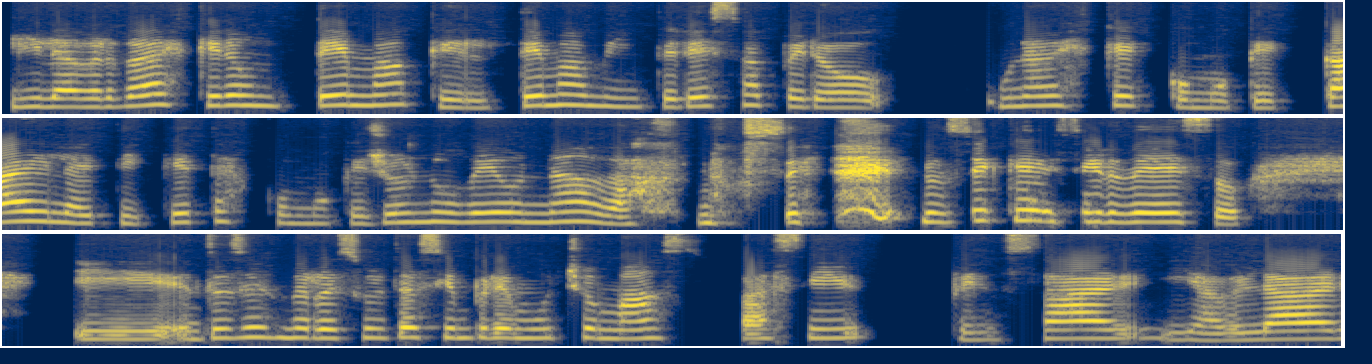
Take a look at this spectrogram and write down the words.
Y la verdad es que era un tema que el tema me interesa, pero una vez que como que cae la etiqueta es como que yo no veo nada, no sé, no sé qué decir de eso. Y entonces me resulta siempre mucho más fácil pensar y hablar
